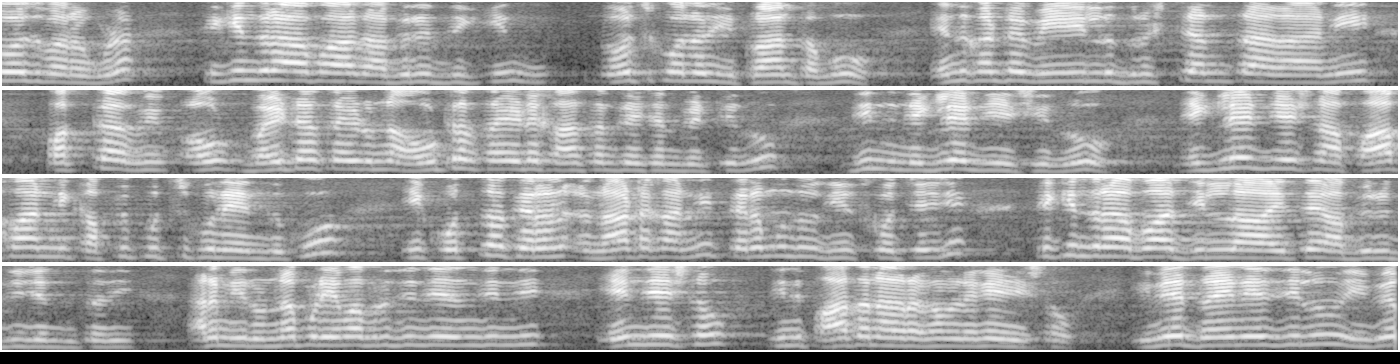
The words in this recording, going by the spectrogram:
రోజు వరకు కూడా సికింద్రాబాద్ అభివృద్ధికి నోచుకోలేదు ఈ ప్రాంతము. ఎందుకంటే వీళ్ళు దృష్టి అంతా కానీ పక్క అవుట్ బయట సైడ్ ఉన్న అవుటర్ సైడ్ కాన్సన్ట్రేషన్ పెట్టిర్రు. దీన్ని నెగ్లెక్ట్ చేసిర్రు. నెగ్లెక్ట్ చేసిన ఆ పాపాన్ని కప్పిపుచ్చుకునేందుకు ఈ కొత్త తెర నాటకాన్ని తెర ముందుకు తీసుకొచ్చేసి సికింద్రాబాద్ జిల్లా అయితే అభివృద్ధి చెందుతుంది. అరే మీరు ఉన్నప్పుడు ఏం అభివృద్ధి చెందింది? ఏం చేసినావు? దీన్ని పాత నగరంలాగా చేసినావు. ఇవే డ్రైనేజీలు ఇవే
